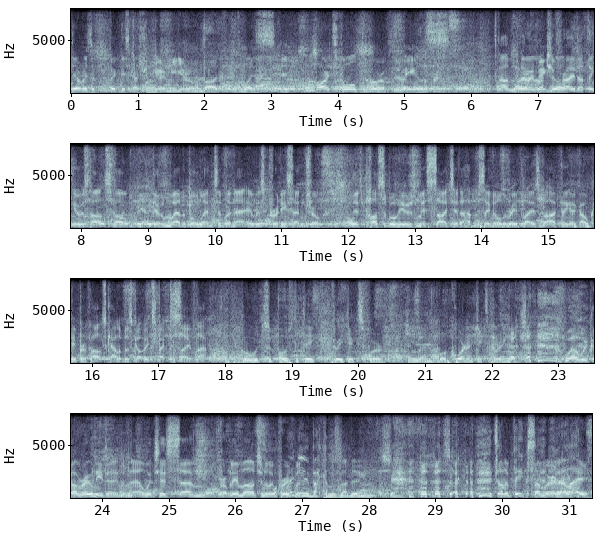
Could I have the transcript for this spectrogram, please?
there was a big discussion here in media room about was it Hart's fault or Bale's? I'm very much goal. afraid I think it was Hart's fault, given where the ball entered the net. It was pretty central. It's possible he was missighted. I haven't seen all the replays, but I think a goalkeeper of Hart's caliber's got to expect to save that. Who was supposed to take free kicks for England or corner kicks for England? Well, we've got Rooney doing them now, which is um, probably a marginal Why improvement. David Beckham is not doing it? it's on a beach somewhere in LA.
